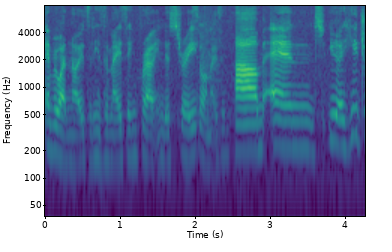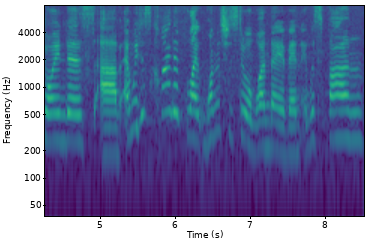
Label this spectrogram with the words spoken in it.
everyone knows that he's amazing for our industry. So amazing. Um, and you know, he joined us, um, and we just kind of like wanted to just do a one day event. It was fun,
